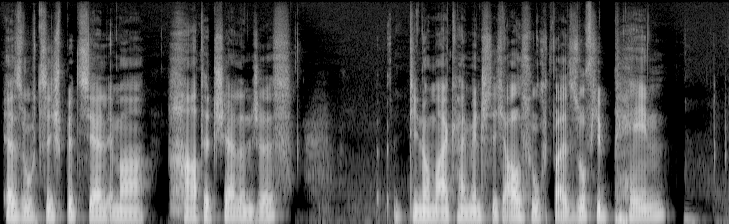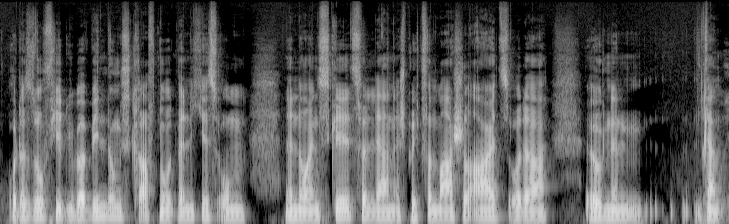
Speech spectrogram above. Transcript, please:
er sucht sich speziell immer harte Challenges, die normal kein Mensch sich aussucht, weil so viel Pain oder so viel Überwindungskraft notwendig ist, um einen neuen Skill zu lernen. Er spricht von Martial Arts oder irgendeinen Comedy,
